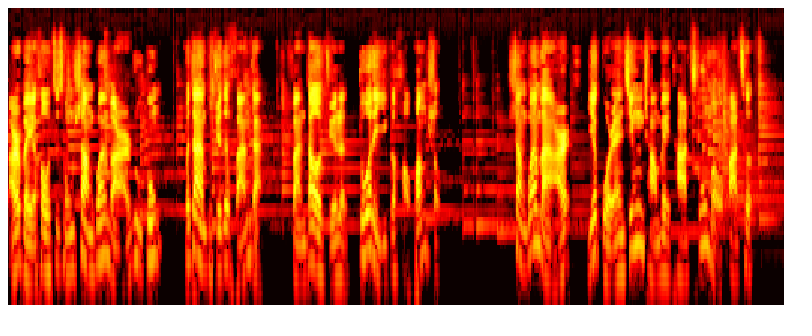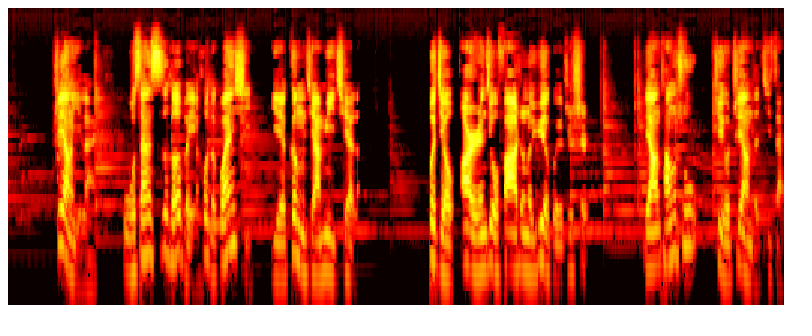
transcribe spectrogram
而韦后自从上官婉儿入宫，不但不觉得反感，反倒觉得多了一个好帮手。上官婉儿也果然经常为他出谋划策。这样一来，武三思和韦后的关系也更加密切了。不久，二人就发生了越轨之事。《两唐书》就有这样的记载：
